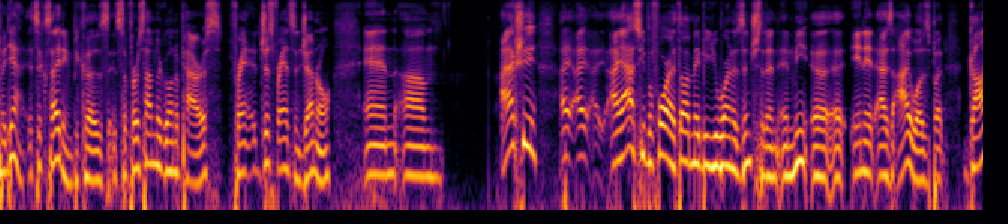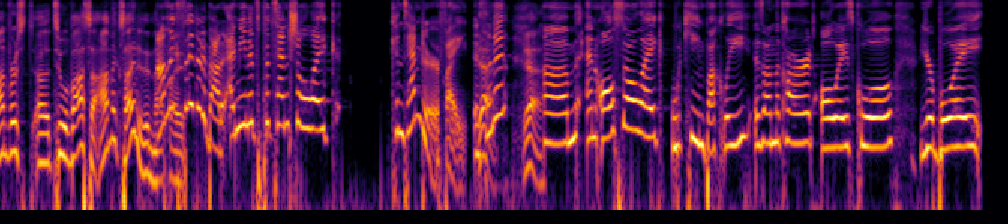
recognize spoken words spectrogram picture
but yeah it's exciting because it's the first time they're going to paris Fran- just france in general and um I actually, I, I, I asked you before. I thought maybe you weren't as interested in, in me uh, in it as I was, but Gane versus uh, Tuivasa, I'm excited in that I'm fight. excited about it. I mean, it's potential like contender fight, isn't Yeah. it? Yeah. Um, and also like Joaquin Buckley is on the card. Always cool. Your boy,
